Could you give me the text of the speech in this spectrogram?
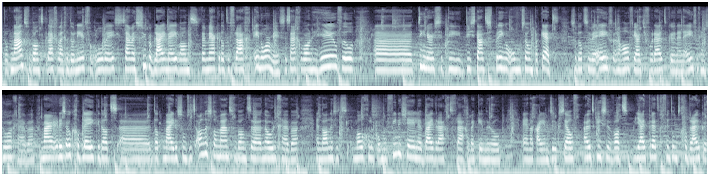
Dat maandverband krijgen wij gedoneerd van Always. Daar zijn wij super blij mee, want wij merken dat de vraag enorm is. Er zijn gewoon heel veel uh, tieners die, die staan te springen om zo'n pakket. Zodat ze weer even een halfjaartje vooruit kunnen en even geen zorgen hebben. Maar er is ook gebleken dat, uh, dat meiden soms iets anders dan maandverband uh, nodig hebben. En dan is het mogelijk om een financiële bijdrage te vragen bij kinderhulp. En dan kan je natuurlijk zelf uitkiezen wat jij prettig vindt om te gebruiken.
